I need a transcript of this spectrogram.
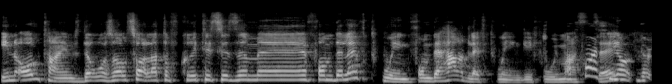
in all times, there was also a lot of criticism uh, from the left wing, from the hard left wing, if we must of course, say. You know, the,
